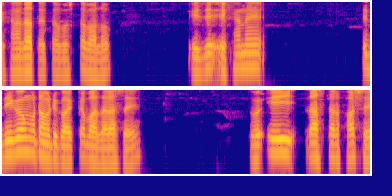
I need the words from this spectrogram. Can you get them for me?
এখানে যাতায়াত অবস্থা ভালো। এই যে এখানে এদিকেও মোটামুটি কয়েকটা বাজার আছে। তো এই রাস্তার পাশে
